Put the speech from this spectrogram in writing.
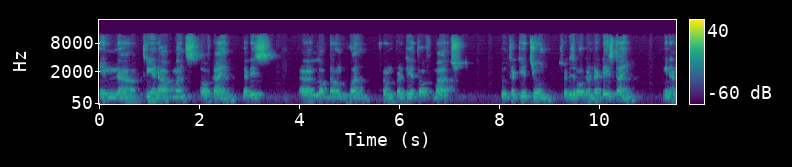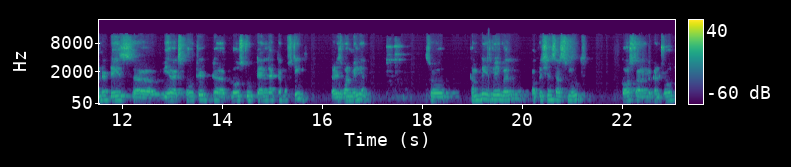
in uh, three and a half months of time. That is uh, lockdown one from 20th of March to 30th June. So it is about 100 days time. In 100 days, uh, we have exported uh, close to 10 lakh ton of steel. That is 1 million. So company is doing well. Operations are smooth. Costs are under control.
